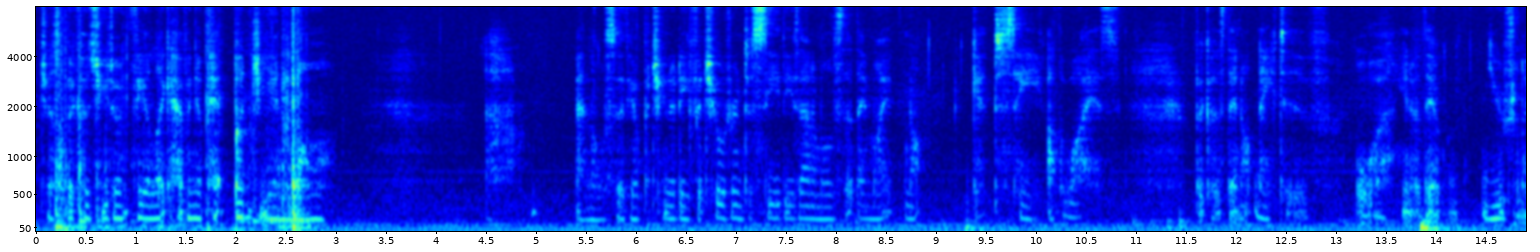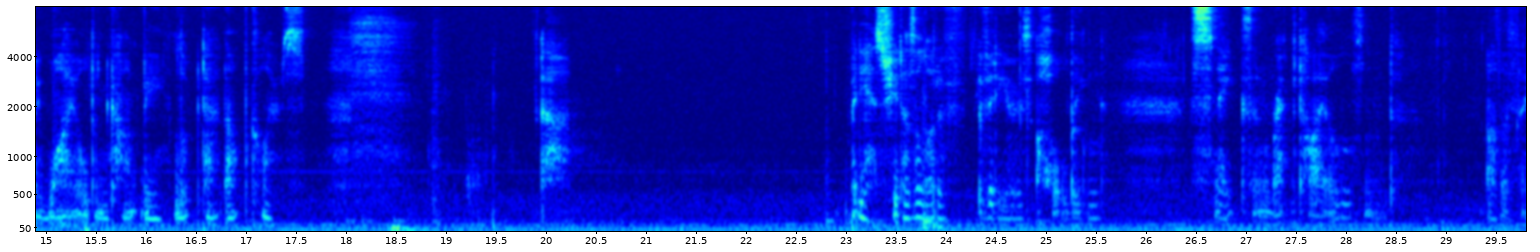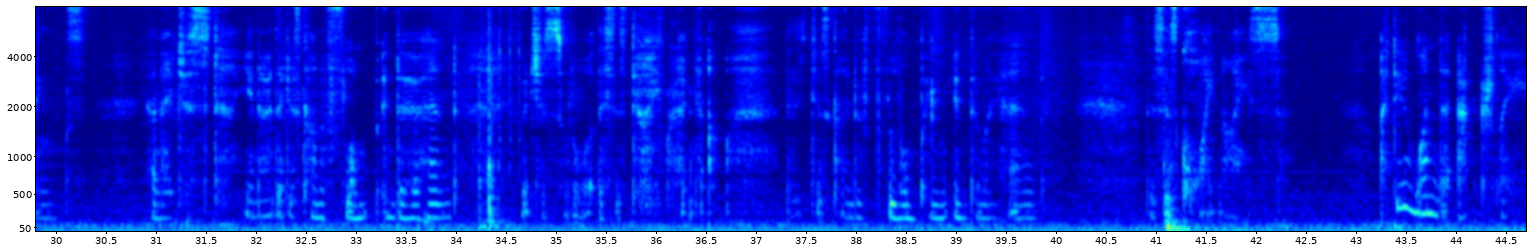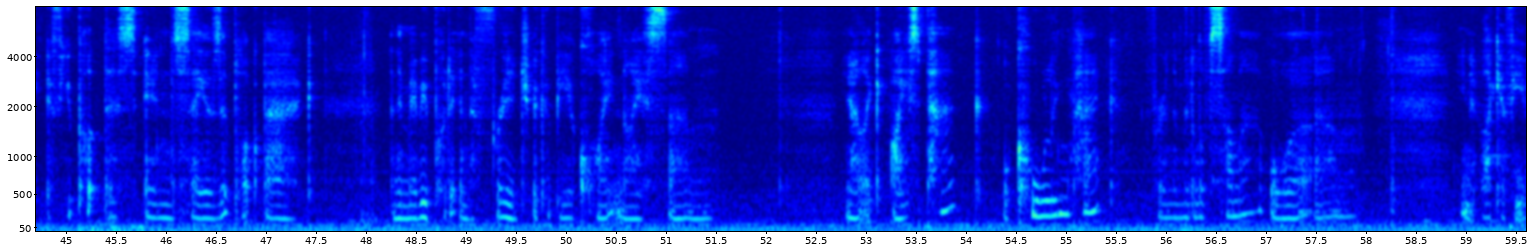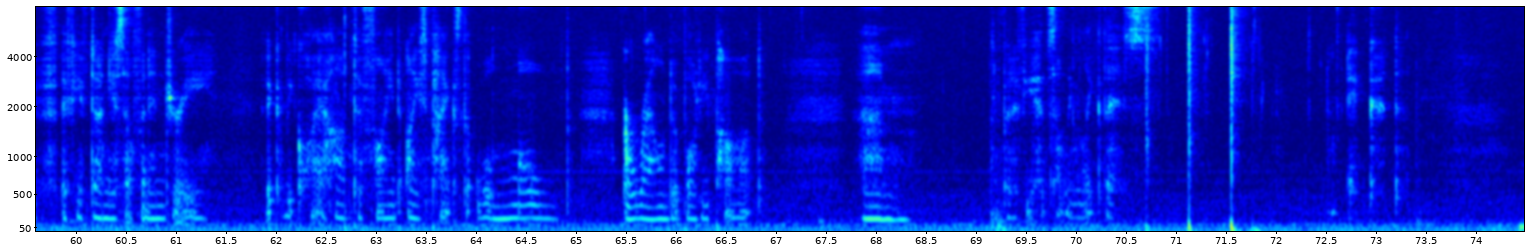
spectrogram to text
just because you don't feel like having a pet budgie anymore. Um, and also the opportunity for children to see these animals that they might not get to see otherwise because they're not native or, you know, they're usually wild and can't be looked at up close. Um, but yes, she does a lot of videos holding snakes and reptiles and other things. And they just, you know, they just kind of flump into her hand, which is sort of what this is doing right now. It's just kind of flumping into my hand. This is quite nice. I do wonder actually if you put this in, say, a Ziploc bag and then maybe put it in the fridge, it could be a quite nice, um, you know, like ice pack or cooling pack in the middle of summer, or um, you know, like if you've if you've done yourself an injury, it can be quite hard to find ice packs that will mold around a body part. Um, but if you had something like this, it could,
